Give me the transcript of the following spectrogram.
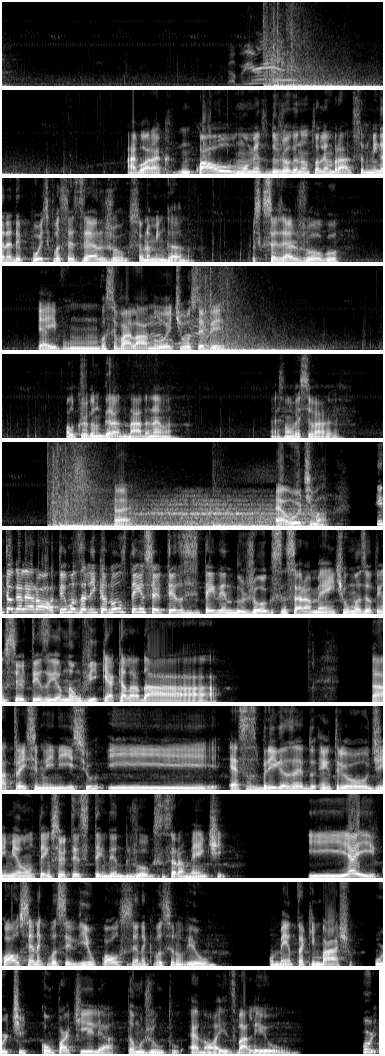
Agora, em qual momento do jogo eu não tô lembrado. Se eu não me engano, é depois que você zera o jogo. Se eu não me engano. Depois que você zera o jogo. E aí hum, você vai lá à noite e você vê. Maluco jogando granada, né, mano? Mas vamos ver se vai. É. É a última. Então, galera, ó, tem umas ali que eu não tenho certeza se tem dentro do jogo, sinceramente. Umas eu tenho certeza e eu não vi, que é aquela da... Da Tracy no início. E essas brigas é, entre o Jimmy eu não tenho certeza se tem dentro do jogo, sinceramente. E aí, qual cena que você viu, qual cena que você não viu? Comenta aqui embaixo, curte, compartilha. Tamo junto, é nóis, valeu. Fui!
